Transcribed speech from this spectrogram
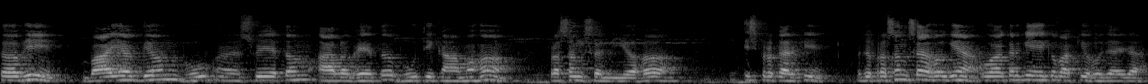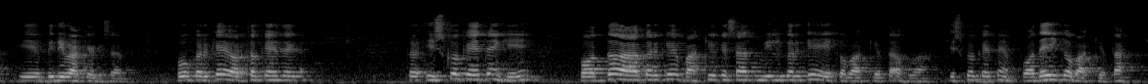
तो अभी वायव्यम भू श्वेतम आलभेत भूति काम प्रशंसनीय। इस प्रकार की जो प्रशंसा हो गया, वो आकर के एक वाक्य हो जाएगा, ये विधि वाक्य के साथ। हो करके अर्थ कह देगा। तो इसको कहते हैं कि पद आकर के वाक्य के साथ मिल करके एक वाक्यता हुआ। इसको कहते हैं पदैक वाक्यता।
